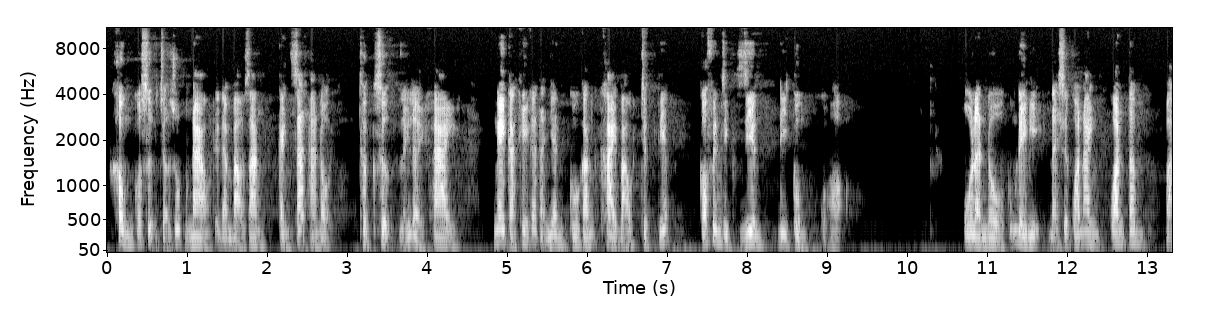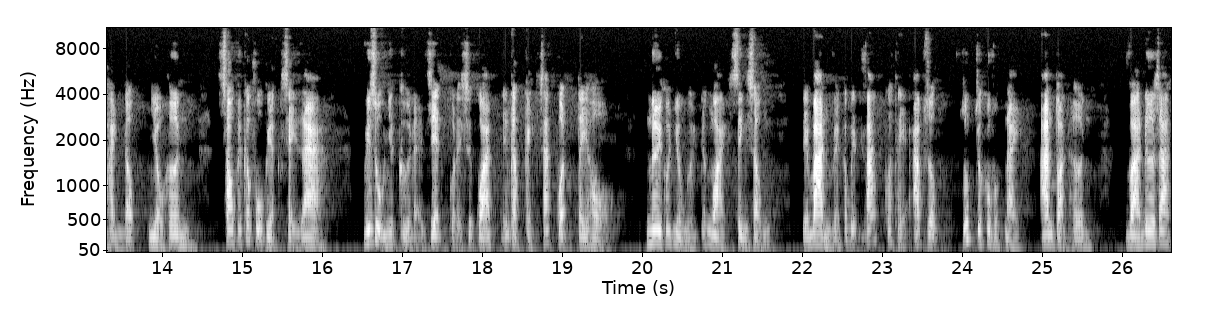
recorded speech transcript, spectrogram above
không có sự trợ giúp nào để đảm bảo rằng cảnh sát Hà Nội thực sự lấy lời khai, ngay cả khi các nạn nhân cố gắng khai báo trực tiếp có phiên dịch riêng đi cùng của họ. Orlando cũng đề nghị Đại sứ quán Anh quan tâm và hành động nhiều hơn sau khi các vụ việc xảy ra ví dụ như cử đại diện của đại sứ quán đến gặp cảnh sát quận Tây Hồ, nơi có nhiều người nước ngoài sinh sống, để bàn về các biện pháp có thể áp dụng giúp cho khu vực này an toàn hơn và đưa ra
